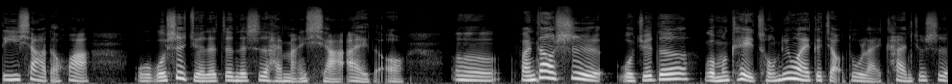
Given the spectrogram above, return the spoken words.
低下的话，我我是觉得真的是还蛮狭隘的哦。呃，反倒是我觉得我们可以从另外一个角度来看，就是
